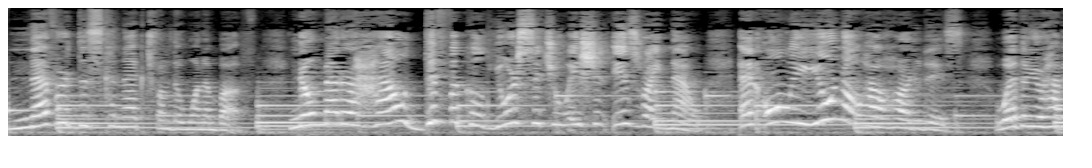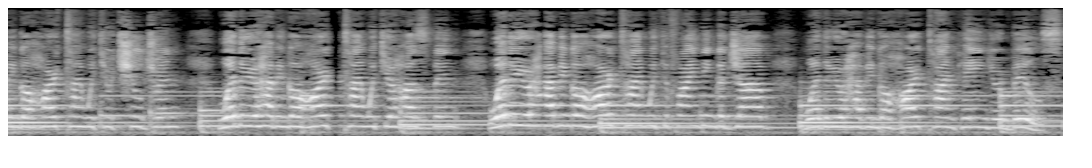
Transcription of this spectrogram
Never disconnect from the one above. No matter how difficult your situation is right now, and only you know how hard it is. Whether you're having a hard time with your children, whether you're having a hard time with your husband, whether you're having a hard time with finding a job, whether you're having a hard time paying your bills,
